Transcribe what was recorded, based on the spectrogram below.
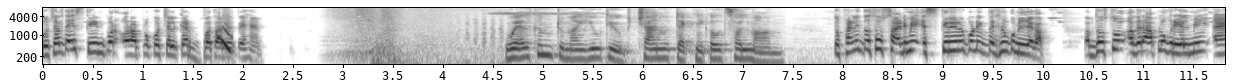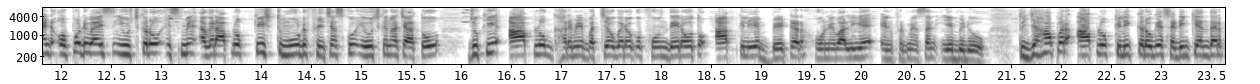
तो चलते हैं स्क्रीन पर और आप लोग को चलकर बता देते हैं। Welcome to my YouTube channel technical Salman तो फ्रेंड दोस्तों साइड में स्क्रीन रिकॉर्ड देखने को मिल जाएगा। अब दोस्तों, अगर आप लोग Realme and Oppo device use करो, इसमें अगर आप लोग किस्ट मोड फीचर्स को यूज़ करना चाहते हो, जो कि आप लोग घर में बच्चे वगैरह को फ़ोन दे रहे हो तो आपके लिए बेटर होने वाली है इन्फॉर्मेशन ये वीडियो तो यहाँ पर आप लोग क्लिक करोगे सेटिंग के अंदर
